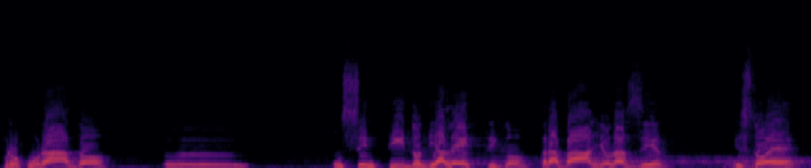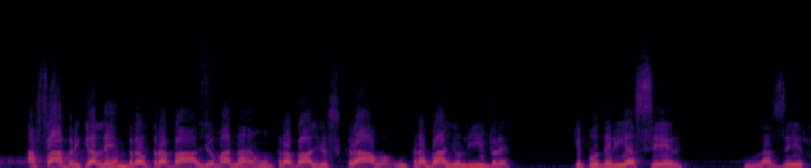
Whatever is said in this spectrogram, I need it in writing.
procurado uh, um sentido dialético, trabalho-lazer. Isto é, a fábrica lembra o trabalho, mas não um trabalho escravo, um trabalho livre, que poderia ser um lazer.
